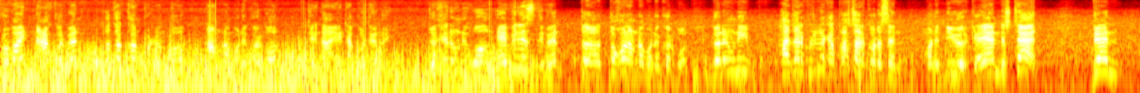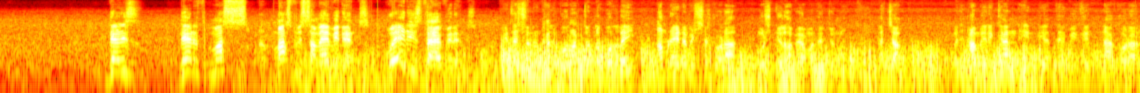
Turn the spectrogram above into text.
প্রোভাইড না করবেন, ততক্ষণ পর্যন্ত আমরা মনে করব যে না, এটা ঘটে নাই। যখন উনি এভিডেন্স দিবেন, তো তখন আমরা মনে করব। ধরেন উনি হাজার কোটি টাকা পাচার করেছেন মানে নিউ ইয়র্কে I understand then there is there must must be some evidence. Where is the evidence? এটা শুধু খালি বলার জন্য বললেই আমরা এটা বিশ্বাস করা মুশকিল হবে আমাদের জন্য। আচ্ছা আমেরিকান ইন্ডিয়াতে ভিজিট না করার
